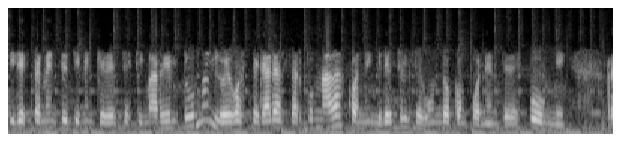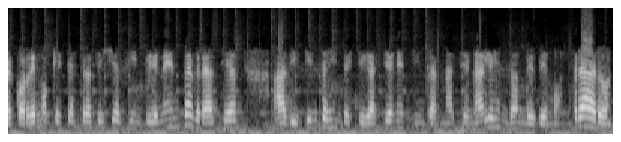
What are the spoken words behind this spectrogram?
directamente tienen que desestimar el turno y luego esperar a ser turnadas cuando ingrese el segundo componente de Sputnik. Recordemos que esta estrategia se implementa gracias a distintas investigaciones internacionales en donde demostraron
